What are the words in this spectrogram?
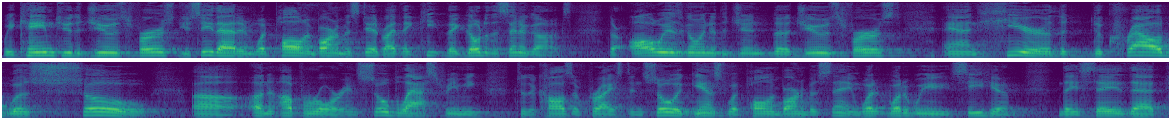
We came to the Jews first. You see that in what Paul and Barnabas did, right? They keep they go to the synagogues. They're always going to the, the Jews first. And here, the, the crowd was so uh, an uproar and so blaspheming to the cause of Christ and so against what Paul and Barnabas saying. What, what do we see here? They say that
